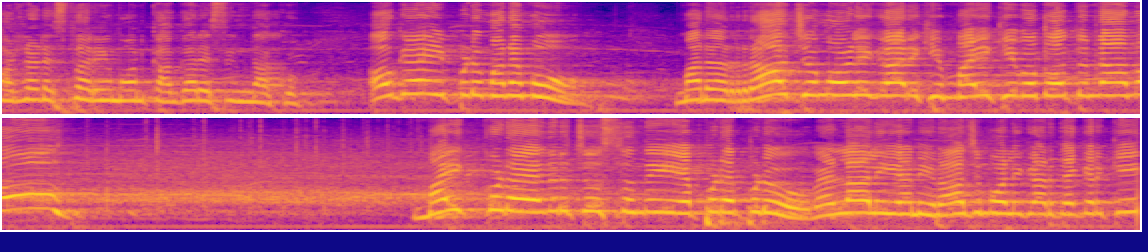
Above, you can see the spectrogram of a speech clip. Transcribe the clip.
మాట్లాడేస్తారేమో అని కంగారేసింది నాకు. ఓకే ఇప్పుడు మనము మన రాజమౌళి గారికి మైక్ ఇవ్వబోతున్నాము. మైక్ కూడా ఎదురు చూస్తుంది ఎప్పుడెప్పుడు వెళ్ళాలి అని రాజమౌళి గారి దగ్గరికి.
